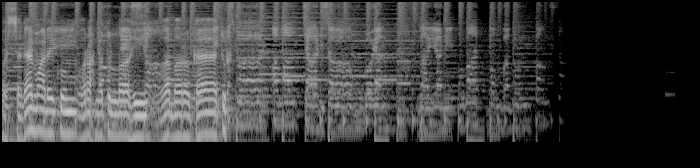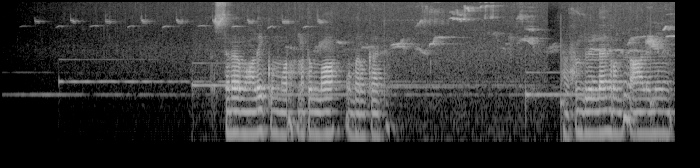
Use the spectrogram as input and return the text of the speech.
Wassalamualaikum warahmatullahi wabarakatuh. Assalamualaikum warahmatullahi wabarakatuh. الحمد لله رب العالمين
